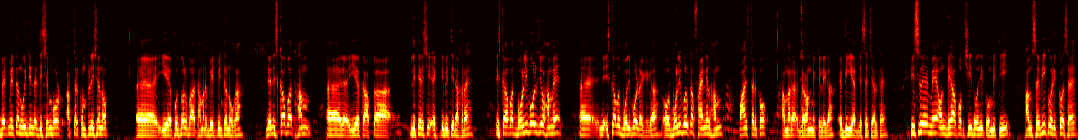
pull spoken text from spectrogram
badminton within the December after completion of ये फुटबॉल बाद हमारा बैडमिंटन होगा। देन इसका बाद हम अ, ये का आपका लिटरेसी एक्टिविटी रख रहा है। इसका बाद वॉलीबॉल जो हमें इसका बाद वॉलीबॉल रखेगा और वॉलीबॉल का फाइनल हम पाँच तारीख को हमारा ग्राउंड में खेलेगा एवरी ईयर जैसे चलता है। इसलिए मैं on behalf of Si Donyi committee हम सभी को रिक्वेस्ट है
